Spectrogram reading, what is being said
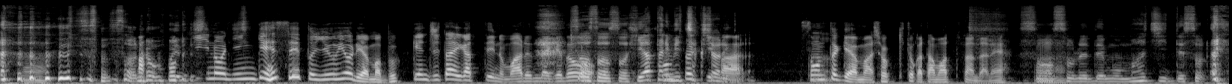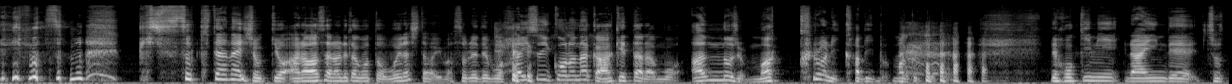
うん そうそまあれ思い出し時の人間性というよりは、まあ、物件自体がっていうのもあるんだけど、そうそうそう。日当たりめちゃくちゃ悪いから。その時はまあ食器とか溜まってたんだね。そう、んそれでもうマジでそれ、今その、くっそ汚い食器を表されたことを思い出したわ、今。それでもう排水口の中開けたらもう案の定真っ黒にカビまくってて。で、ほきに LINE で、ちょっと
